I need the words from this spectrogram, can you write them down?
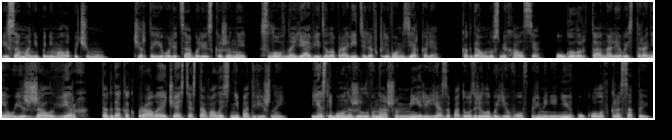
и сама не понимала почему. Черты его лица были искажены, словно я видела правителя в кривом зеркале. Когда он усмехался, угол рта на левой стороне уезжал вверх, тогда как правая часть оставалась неподвижной. Если бы он жил в нашем мире, я заподозрила бы его в применении уколов красоты.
